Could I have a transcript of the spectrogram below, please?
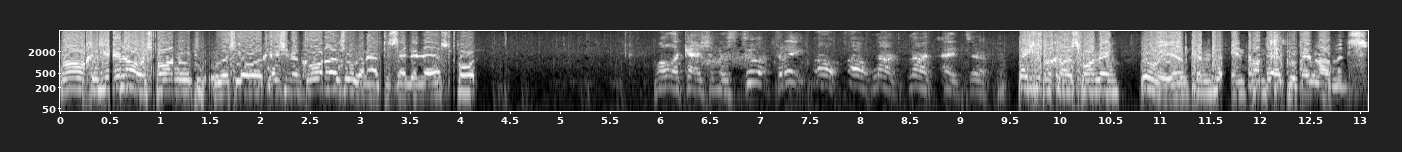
Well, if you do not respond with, with your location and coordinates, we're gonna have to send in air support. My location is two, three, oh, oh, nine, nine, eight, zero. Thank you for corresponding. We'll be in, con- in contact within moments.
